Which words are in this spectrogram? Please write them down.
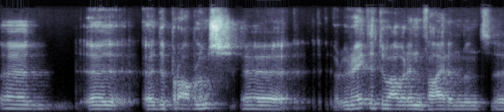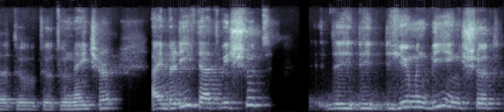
uh, uh, the problems related to our environment, to, to, to, nature, I believe that we should, the, the, the human being should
